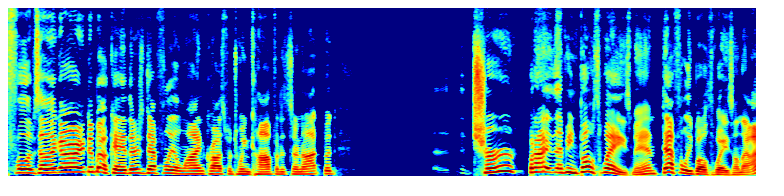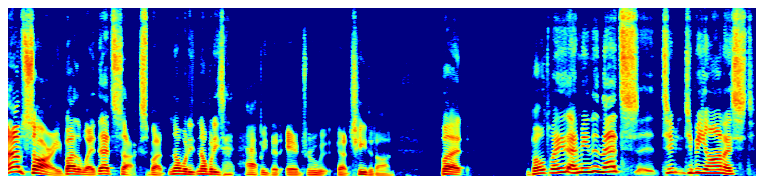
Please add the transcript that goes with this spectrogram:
full of himself like all right okay there's definitely a line cross between confidence or not but uh, sure but i i mean both ways man. Definitely both ways on that. And i'm sorry by the way that sucks but nobody nobody's happy that andrew got cheated on. But both ways i mean and that's uh, to to be honest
